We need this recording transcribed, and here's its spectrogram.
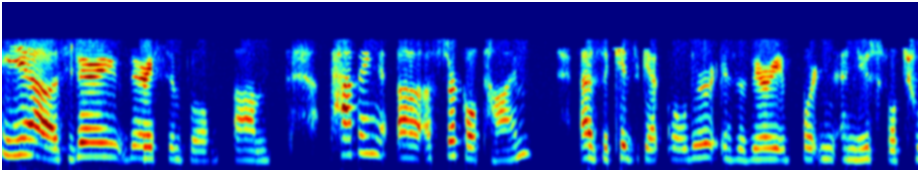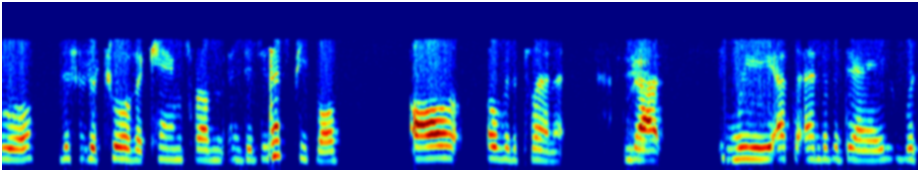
Yeah, it's very very simple. Um, having a, a circle time as the kids get older is a very important and useful tool. This is a tool that came from indigenous people all over the planet that we at the end of the day would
